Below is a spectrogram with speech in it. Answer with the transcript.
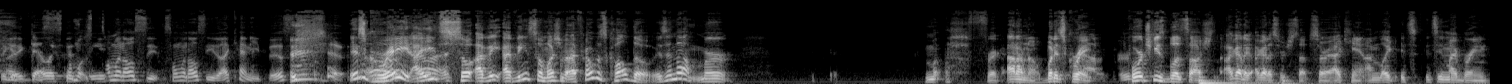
Like, A like, delicacy. someone, someone else, eat, someone else eat. it. I can't eat this. Shit. It's Oh, great. I eat so I've eat, I've eaten so much of it. I forgot what it's called though. Is it not Mer? M- frick, I don't know, but it's great. Portuguese blood sausage. I gotta I gotta search this up. Sorry, I can't. I'm like it's it's in my brain.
